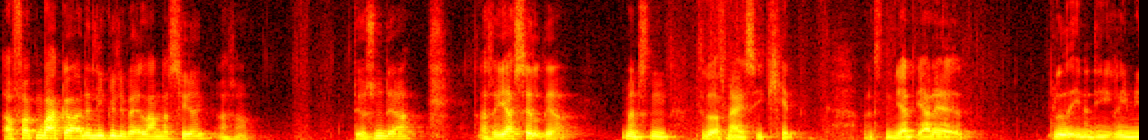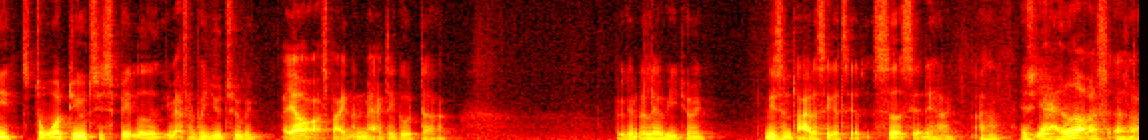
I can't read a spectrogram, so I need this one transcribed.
Og fucking bare gøre det ligegyldigt, hvad alle andre siger, ikke? Altså, det er jo sådan, det er. Altså, jeg er selv der. Men sådan, det lyder også mærkeligt at sige kendt. Men sådan, jeg, jeg er da blevet en af de rimelig store dudes i spillet, i hvert fald på YouTube, ikke? Og jeg er også bare en eller anden mærkelig gut, der begyndte at lave video, ikke? Ligesom dig, der sikkert det, sidder og ser det her, ikke? Altså, jeg, jeg hader også, altså,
